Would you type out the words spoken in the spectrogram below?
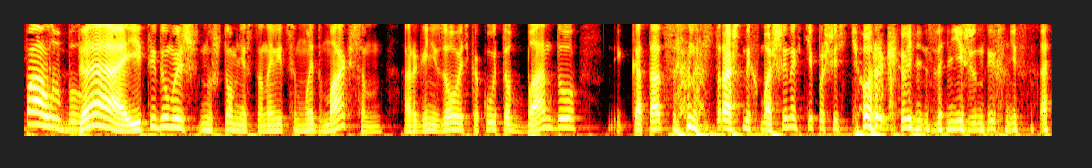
палубу. Да, и ты думаешь, ну что, мне становиться Мэд Максом, организовывать какую-то банду, кататься на страшных машинах типа шестерок заниженных, не знаю,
